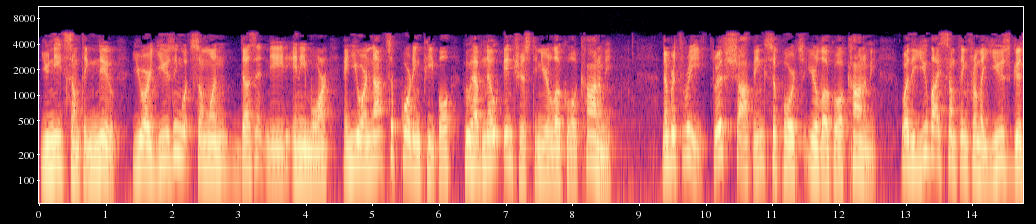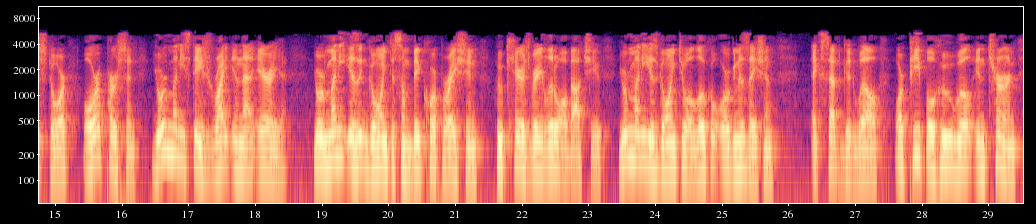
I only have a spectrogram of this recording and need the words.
you need something new. You are using what someone doesn't need anymore, and you are not supporting people who have no interest in your local economy. Number three, thrift shopping supports your local economy. Whether you buy something from a used goods store or a person, your money stays right in that area. Your money isn't going to some big corporation who cares very little about you. Your money is going to a local organization, except Goodwill, or people who will in turn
